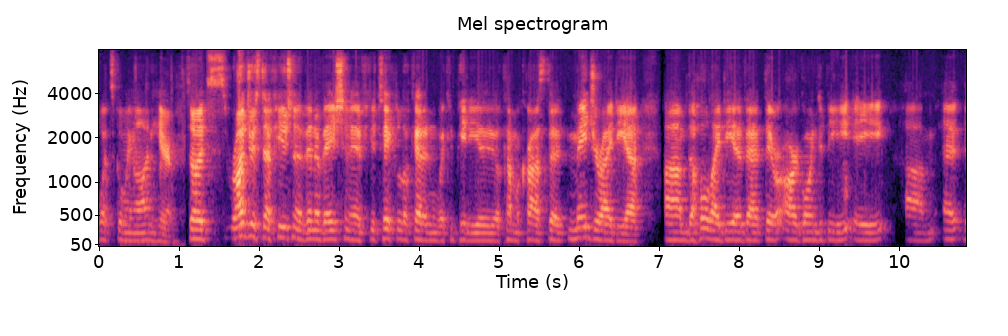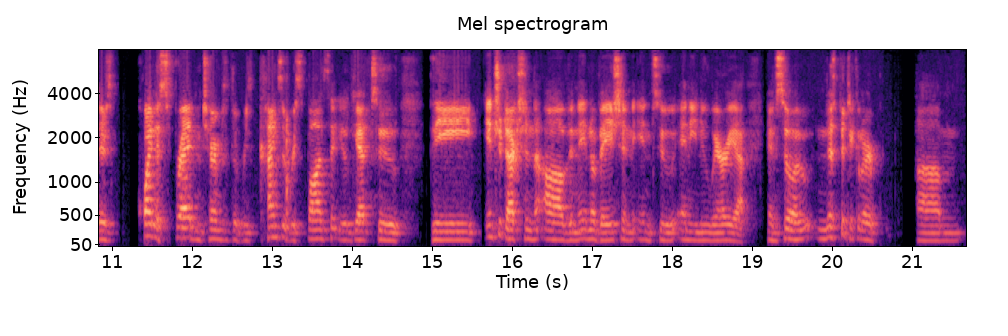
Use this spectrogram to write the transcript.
what's going on here. So it's Rogers' diffusion of innovation. If you take a look at it in Wikipedia, you'll come across the major idea, um, the whole idea that there are going to be a, um, a, there's quite a spread in terms of the kinds of response that you'll get to the introduction of an innovation into any new area. And so in this particular um,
